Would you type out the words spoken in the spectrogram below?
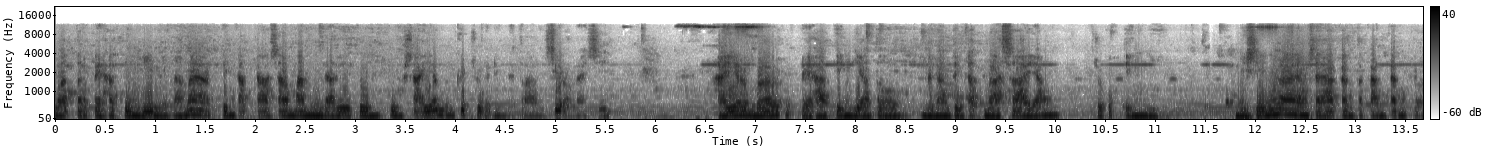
water pH tinggi ini. Karena tingkat keasaman dari tubuh saya mungkin sudah dinetralisir oleh si air ber pH tinggi atau dengan tingkat basa yang cukup tinggi. Di sinilah yang saya akan tekankan ke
